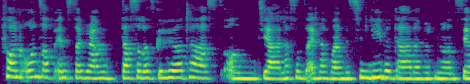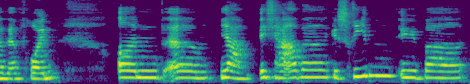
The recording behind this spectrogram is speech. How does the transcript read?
von uns auf Instagram, dass du das gehört hast. Und ja, lass uns einfach mal ein bisschen Liebe da. Da würden wir uns sehr, sehr freuen. Und ähm, ja, ich habe geschrieben über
